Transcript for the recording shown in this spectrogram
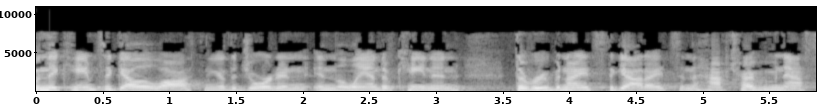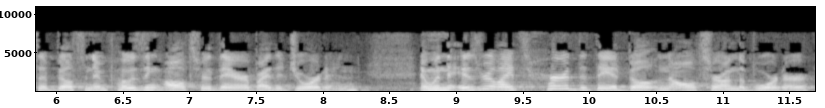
When they came to Geliloth near the Jordan in the land of Canaan, the Reubenites, the Gadites, and the half tribe of Manasseh built an imposing altar there by the Jordan. And when the Israelites heard that they had built an altar on the border,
